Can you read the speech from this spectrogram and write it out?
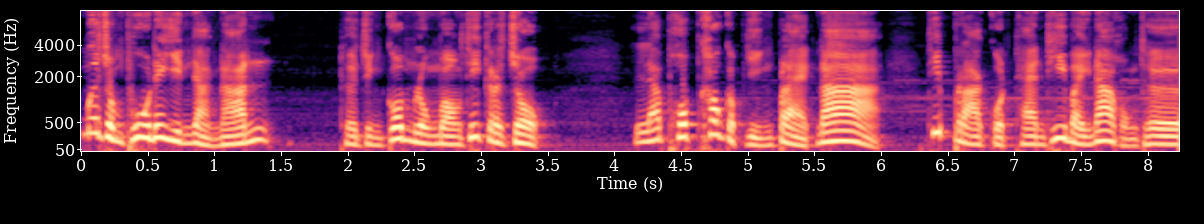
เมื่อชมพู่ได้ยินอย่างนั้น เธอจึงก้มลงมองที่กระจก และพบเข้ากับหญิงแปลกหน้าที่ปรากฏแทนที่ใบหน้าของเธอ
